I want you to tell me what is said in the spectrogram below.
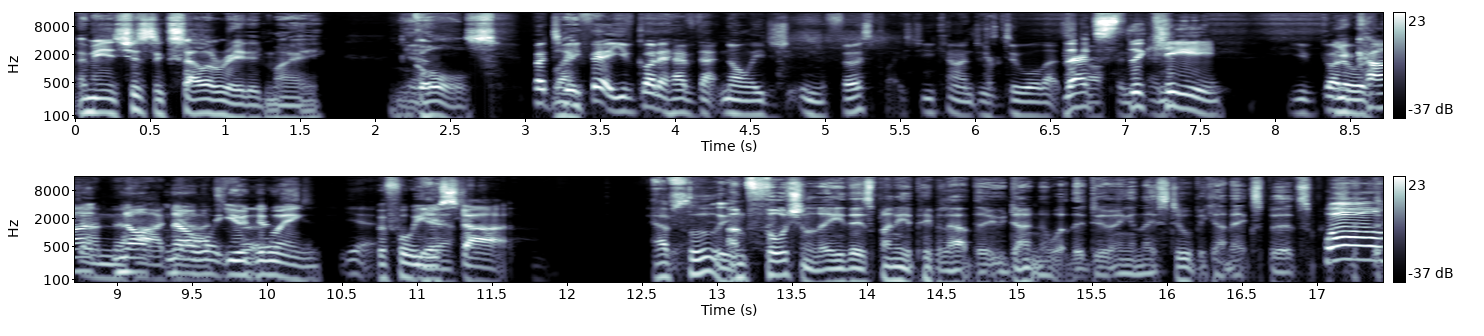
I mean, it's just accelerated my Yeah. goals. But to be fair, you've got to have that knowledge in the first place. You can't just do all that That's stuff. the key you've got You to have can't done the not hard know what you're first. doing. Yeah. before Yeah. you start. Absolutely. Unfortunately, there's plenty of people out there who don't know what they're doing and they still become experts. Well,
